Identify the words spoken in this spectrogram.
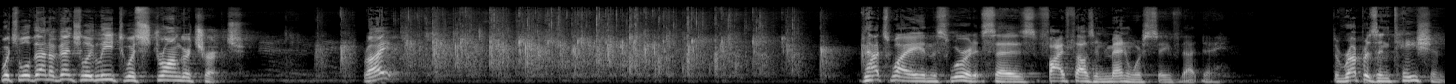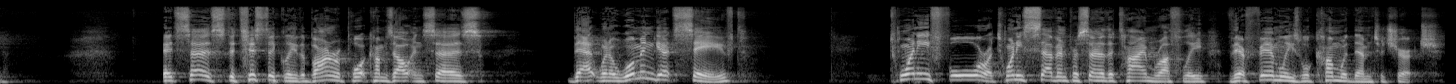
which will then eventually lead to a stronger church. Right? That's why in this word it says 5,000 men were saved that day. The representation. It says statistically, the Barna report comes out and says that when a woman gets saved, 24 or 27% of the time, roughly, their families will come with them to church.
